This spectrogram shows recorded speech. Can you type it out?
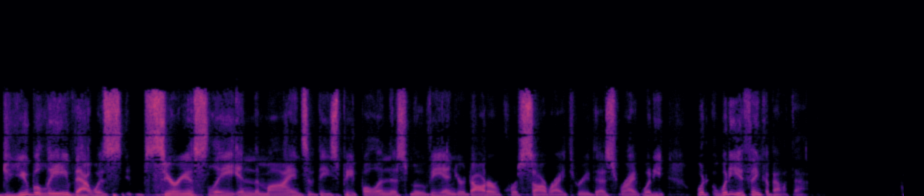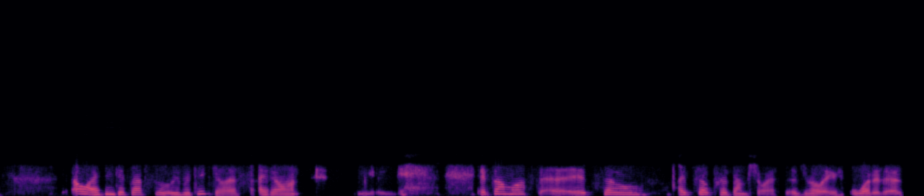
Do you believe that was seriously in the minds of these people in this movie? And your daughter, of course, saw right through this, right? What do you what What do you think about that? Oh, I think it's absolutely ridiculous. I don't. It's almost. It's so. It's so presumptuous. Is really what it is.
